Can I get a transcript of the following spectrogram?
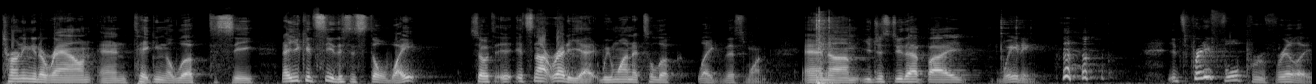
turning it around and taking a look to see. Now you can see this is still white, so it's not ready yet. We want it to look like this one. And um, you just do that by waiting. it's pretty foolproof, really.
